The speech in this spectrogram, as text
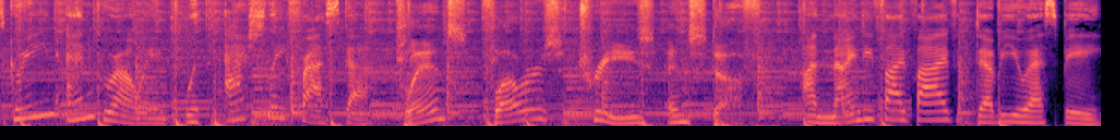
It's Green and Growing with Ashley Frasca Plants, flowers, trees, and stuff. on 95.5 WSB.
